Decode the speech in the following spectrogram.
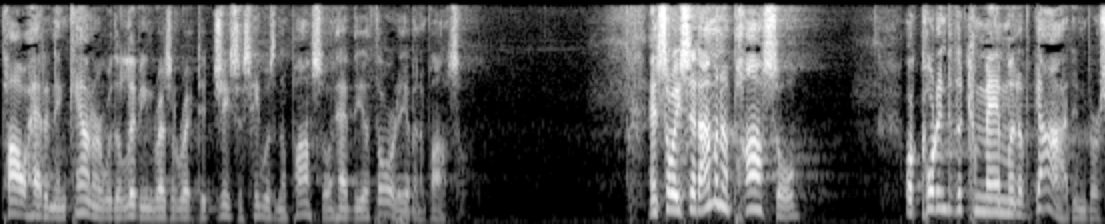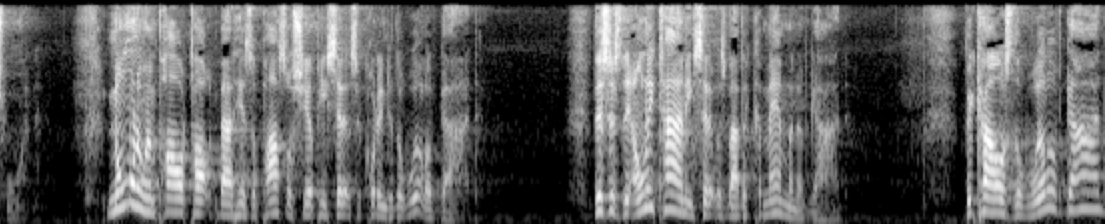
Paul had an encounter with the living, resurrected Jesus. He was an apostle and had the authority of an apostle. And so he said, I'm an apostle according to the commandment of God in verse 1. Normally, when Paul talked about his apostleship, he said it's according to the will of God. This is the only time he said it was by the commandment of God. Because the will of God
